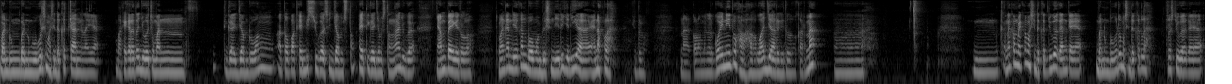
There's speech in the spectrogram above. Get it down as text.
Bandung Bandung Bogor sih masih deket kan lah ya. Pakai kereta juga cuman tiga jam doang atau pakai bis juga sejam setengah eh tiga jam setengah juga nyampe gitu loh. Cuman kan dia kan bawa mobil sendiri jadi ya enak lah gitu. Nah kalau menurut gue ini tuh hal-hal wajar gitu loh karena uh, hmm, karena kan mereka masih deket juga kan kayak Bandung Bogor tuh masih deket lah. Terus juga kayak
